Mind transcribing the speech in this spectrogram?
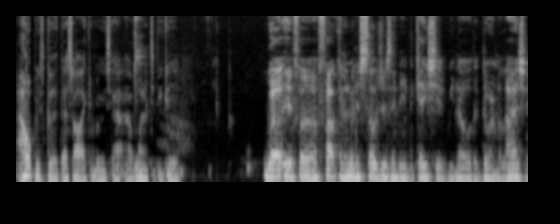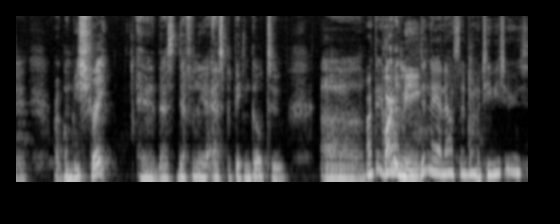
I hope it's good. That's all I can really say. I, I want it to be good. Well, if uh, Falcon and Winter Soldier is any indication, we know the Dora Milaje are going to be straight. and that's definitely an aspect they can go to. Uh, Aren't they? part doing, of me? Didn't they announce they're doing a TV series?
